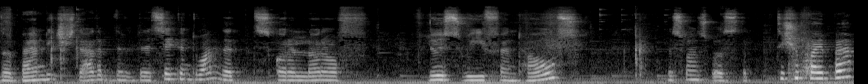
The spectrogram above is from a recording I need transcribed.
the bandage, the other the, the second one that's got a lot of loose weave and holes. This one was the tissue paper.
